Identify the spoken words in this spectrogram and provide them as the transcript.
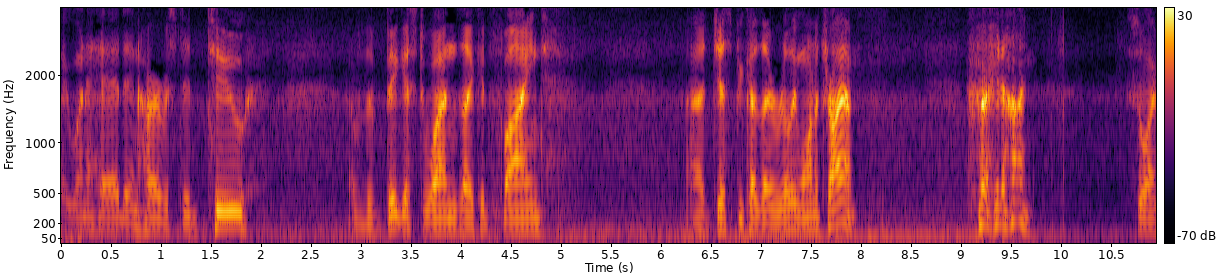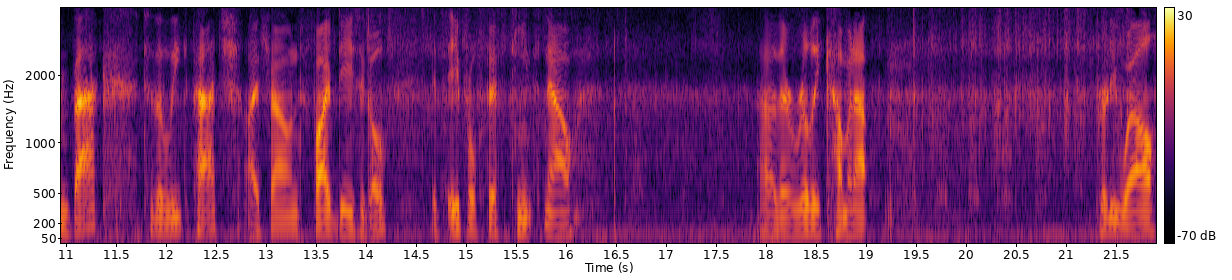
I went ahead and harvested two of the biggest ones I could find uh, just because I really want to try them. right on. So I'm back to the leek patch I found five days ago. It's April 15th now. Uh, they're really coming up pretty well.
